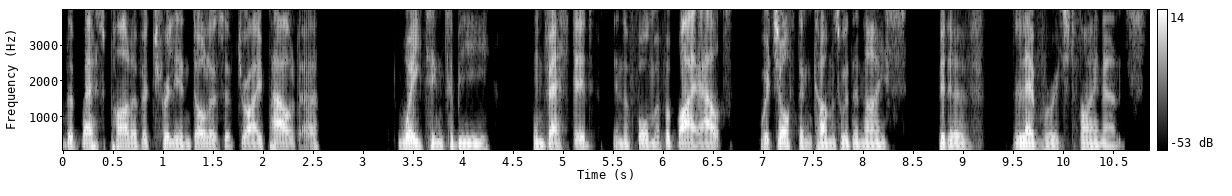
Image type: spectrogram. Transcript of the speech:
the best part of a trillion dollars of dry powder waiting to be invested in the form of a buyout, which often comes with a nice bit of leveraged finance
